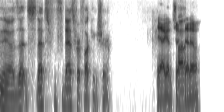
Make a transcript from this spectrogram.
You know, that's that's that's for fucking sure. Yeah, I gotta check Uh, that out.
